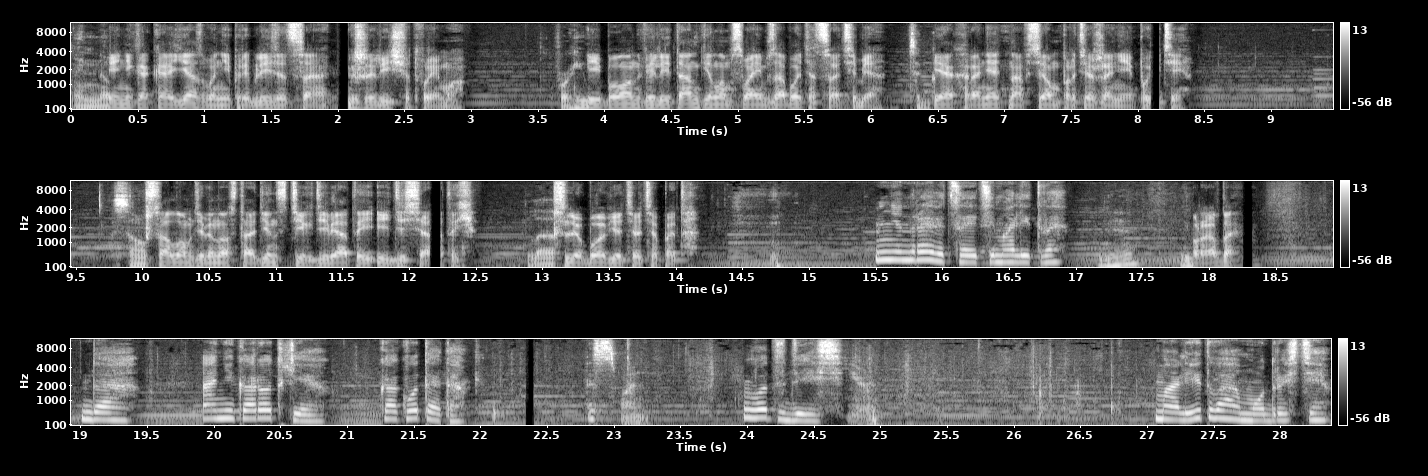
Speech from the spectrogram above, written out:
и никакая язва не приблизится к жилищу твоему. Ибо он велит ангелам своим заботиться о тебе и охранять на всем протяжении пути. Псалом 91, стих 9 и 10. С любовью, тетя Пэт. Мне нравятся эти молитвы. Правда? Да, они короткие, как вот это. Вот здесь. Молитва о мудрости.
